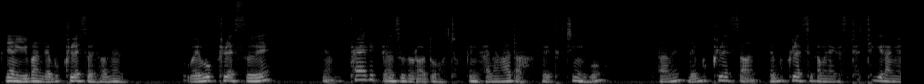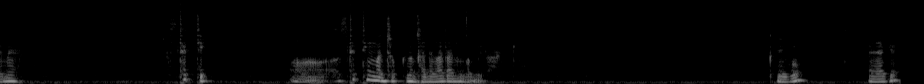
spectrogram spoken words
그냥 일반 내부 클래스에서는 외부 클래스에 그냥 프라이빗 변수더라도 접근 가능하다 그게 특징이고 그 다음에 내부 클래스 안- 내부 클래스가 만약에 스태틱이라면은 스태틱 어 스태틱만 접근 가능하다는 겁니다. 그리고 만약에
